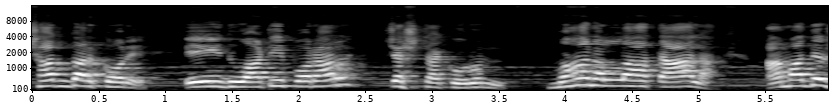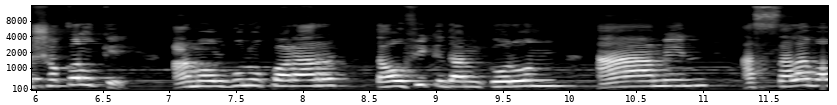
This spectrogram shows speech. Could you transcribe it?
সাতবার করে এই দোয়াটি পড়ার চেষ্টা করুন। মহান আল্লাহ তাআলা আমাদের সকলকে আমলগুলো করার তৌফিক দান করুন। আমিন। আসসালামু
